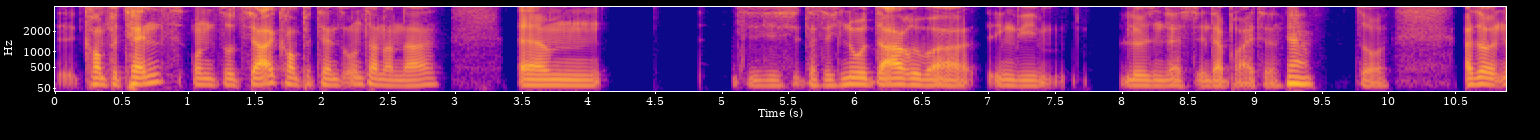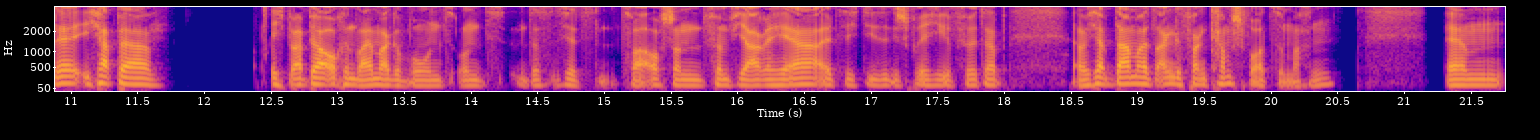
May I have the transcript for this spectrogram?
äh, Kompetenz und Sozialkompetenz untereinander ähm, dass sich nur darüber irgendwie lösen lässt in der Breite. Ja. So. Also, ne, ich habe ja, ich habe ja auch in Weimar gewohnt und das ist jetzt zwar auch schon fünf Jahre her, als ich diese Gespräche geführt habe, aber ich habe damals angefangen, Kampfsport zu machen. Ähm,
